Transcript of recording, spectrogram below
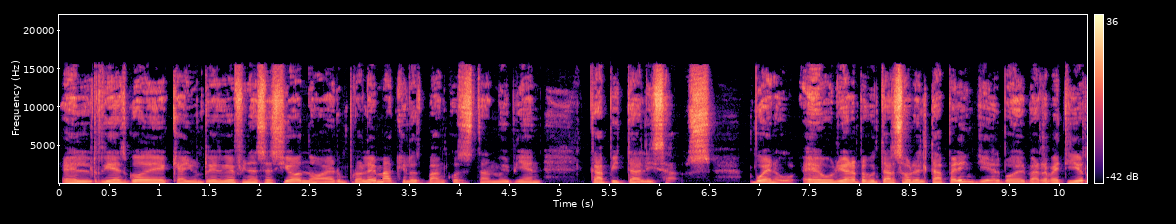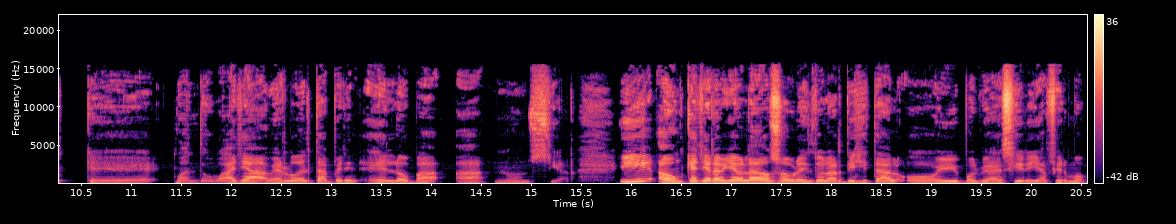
el riesgo de que hay un riesgo de financiación no va a haber un problema, que los bancos están muy bien capitalizados. Bueno, eh, volvieron a preguntar sobre el tapering y él vuelve a repetir que cuando vaya a ver lo del tapering, él lo va a anunciar. Y aunque ayer había hablado sobre el dólar digital, hoy volvió a decir y afirmó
